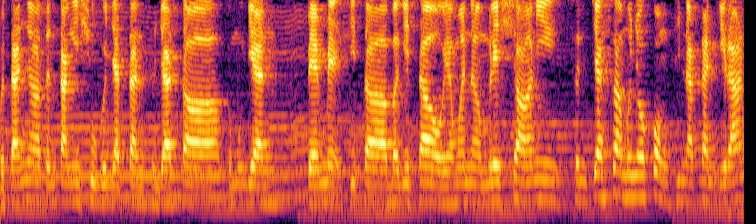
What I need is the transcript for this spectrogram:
Bertanya tentang isu genjatan senjata. Kemudian PMX kita bagi tahu yang mana Malaysia ni sentiasa menyokong tindakan Iran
